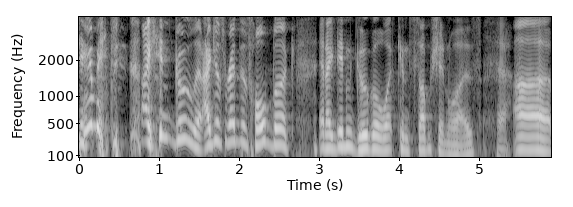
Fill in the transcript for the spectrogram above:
damn it. I didn't Google it. I just read this whole book and I didn't Google what consumption was. Yeah. Uh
